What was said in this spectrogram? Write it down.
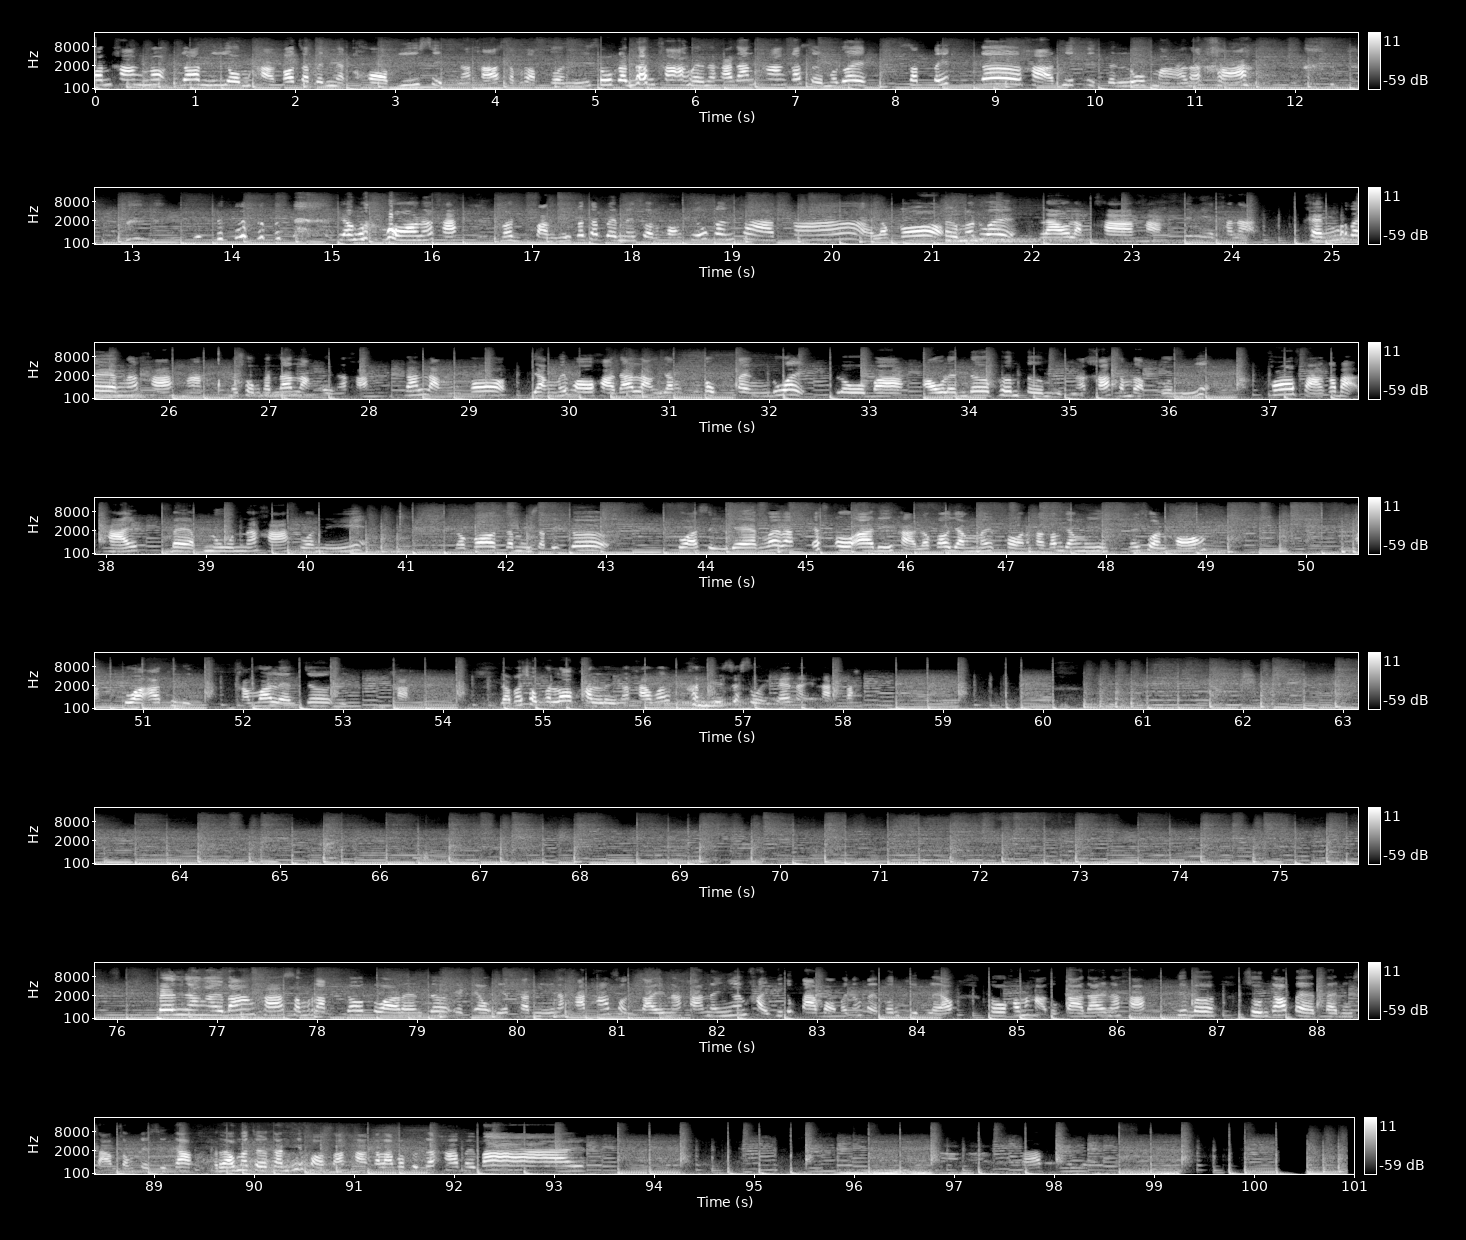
ค่อนข้างเนาะยอดนิยมค่ะ ก็จะเป็นแม็กขอบ 20 นะคะสำหรับตัวนี้ดูกันด้านข้างเลยนะคะ ด้านข้างก็เสริมมาด้วยสติ๊กเกอร์ค่ะที่ติดเป็นรูปหมานะคะ ยังพอนะคะ มาฝั่งนี้ก็จะเป็นในส่วนของคิ้วกันศาสตร์ค่ะ แล้วก็เสริมมาด้วยราวหลังคาค่ะ ที่มีขนาดแข็งแรงนะคะ มามาชมกันด้านหลังเลยนะคะ ด้านหลังก็ยังไม่พอค่ะ ด้านหลังยังตกแต่งด้วยโลบาเอาเลนเดอร์เพิ่มเติมอีกนะคะสำหรับตัวนี้ข้อฝากระบะท้ายแบบนูนนะคะ ตัวนี้ แล้วก็จะมีสติกเกอร์ ตัวสีแดงไว้ว่า S O R D ค่ะ แล้วก็ยังไม่พอนะคะ ก็ยังมีในส่วนของตัวอะคริลิกคำว่า Ranger อีกค่ะ เดี๋ยวมาชมกันรอบคันเลยนะคะ ว่าคันนี้จะสวยแค่ไหนค่ะไป เป็นยังไงบ้างคะสำหรับเจ้าตัว Ranger XLS คันนี้นะคะ ถ้าสนใจนะคะในเงื่อนไขที่ตุ๊กตาบอกไปตั้งแต่ต้นคลิปแล้ว โทรเข้ามาหาตุ๊กตาได้นะคะ ที่เบอร์ 0988132749 แล้วมาเจอกันที่ฟอร์ดสาขากลาประพฤกษ์นะคะ บ๊ายบาย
